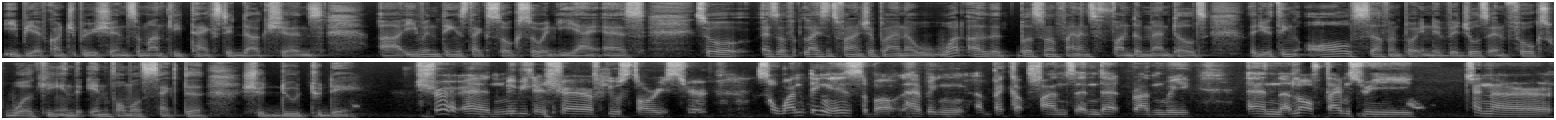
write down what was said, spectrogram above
EPF contributions, monthly tax deductions, uh, even things like SOCSO and EIS. So, as a licensed financial planner, what are the personal finance fundamentals that you think all self-employed individuals and folks working in the informal sector should do today? Sure, and maybe can share a few stories here. So one thing is about having backup funds and that runway, and a lot of times we kind of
